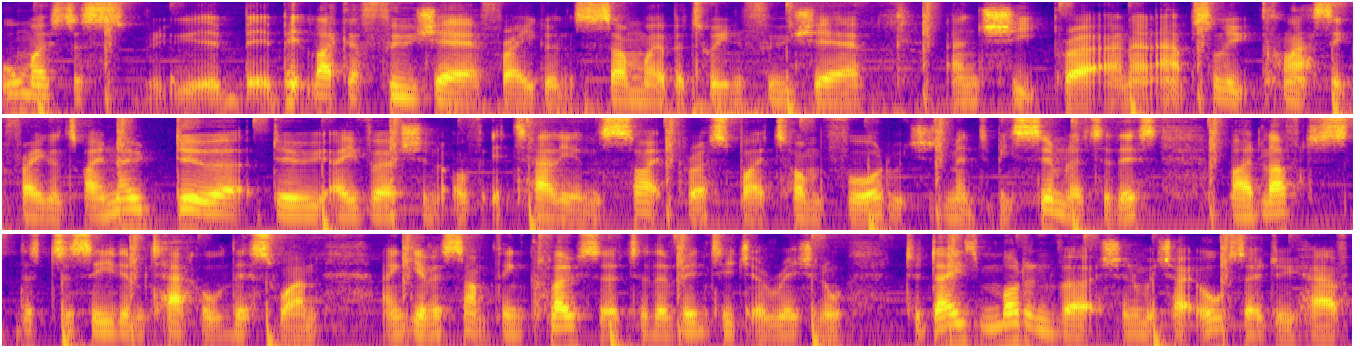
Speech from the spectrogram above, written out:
almost a, a bit like a fougere fragrance, somewhere between fougere and chypre, and an absolute classic fragrance. I know Dua do a version of Italian Cypress by Tom Ford, which is meant to be similar to this, but I'd love to, to see them tackle this one and give us something closer to the vintage original. Today's modern version which I also do have,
